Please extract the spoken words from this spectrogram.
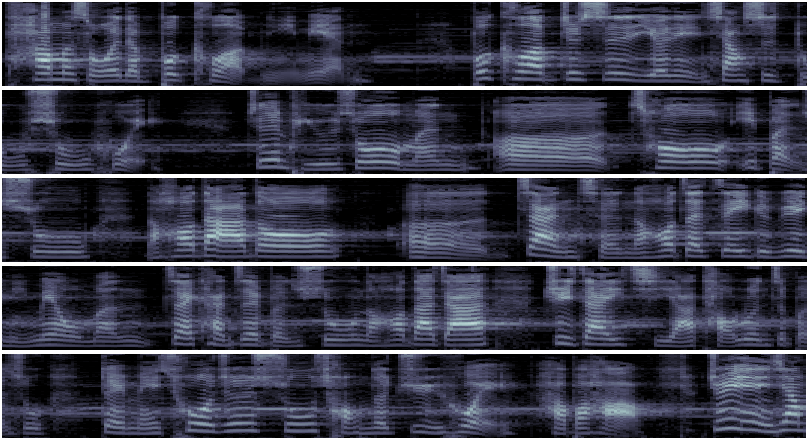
他们所谓的 book club 里面，book club 就是有点像是读书会。就是比如说，我们呃抽一本书，然后大家都呃赞成，然后在这一个月里面，我们再看这本书，然后大家聚在一起啊，讨论这本书。对，没错，就是书虫的聚会，好不好？就有点像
